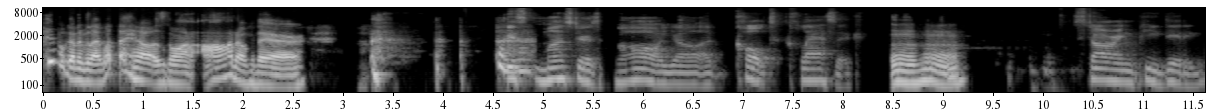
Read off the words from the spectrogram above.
people are gonna be like, "What the hell is going on over there?" it's Monsters Ball, y'all, a cult classic hmm starring P. Diddy.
